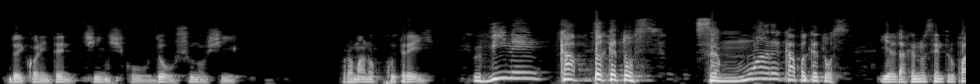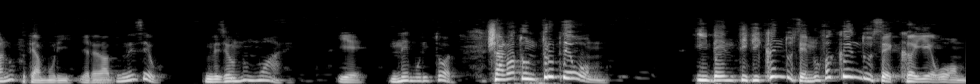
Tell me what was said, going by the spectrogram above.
2 Corinteni 5 cu 21 și Roman 8 cu 3. Vine ca păcătos, să moară ca păcătos. El dacă nu se întrupa nu putea muri, el era Dumnezeu. Dumnezeu nu moare, e nemuritor. Și a luat un trup de om, identificându-se, nu făcându-se că e om,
